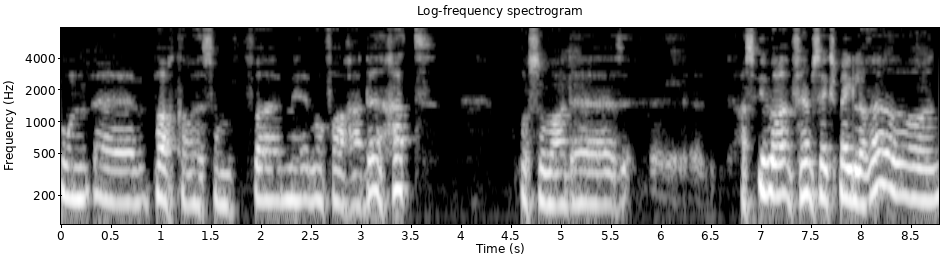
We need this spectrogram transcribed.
noen eh, partnere som vår far hadde hatt. Og så var det eh, Altså vi var fem-seks meglere og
